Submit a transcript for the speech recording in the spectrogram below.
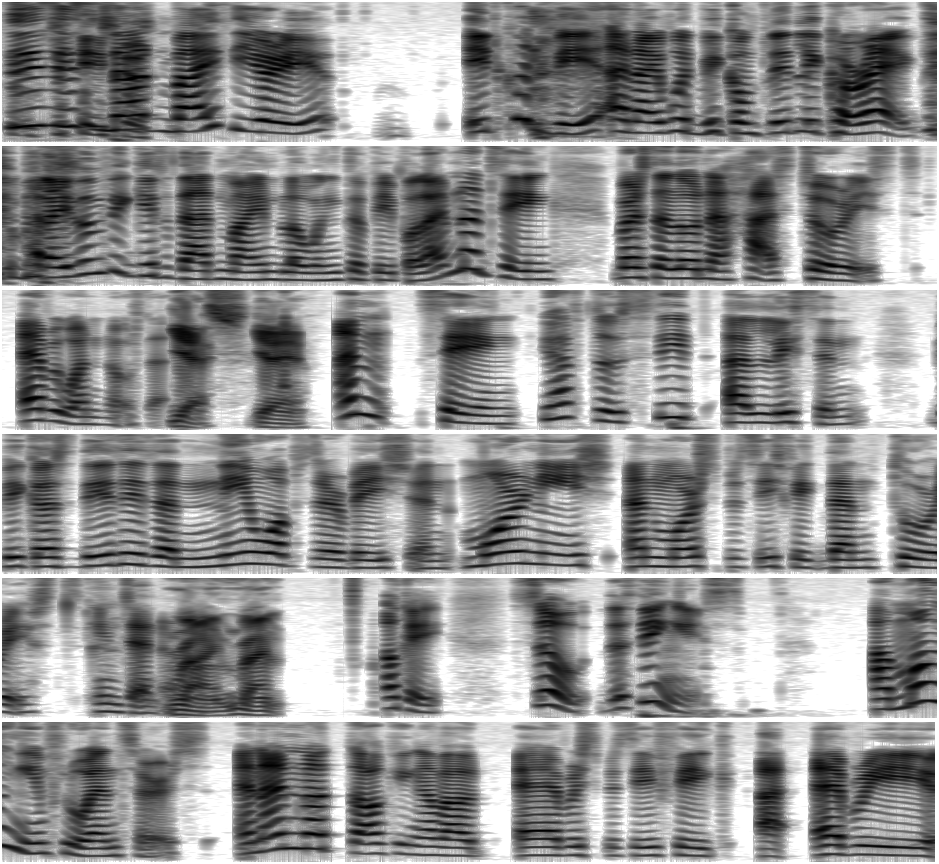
this is not my theory. It could be, and I would be completely correct, but I don't think it's that mind blowing to people. I'm not saying Barcelona has tourists. Everyone knows that. Yes, yeah, yeah. I'm saying you have to sit and listen because this is a new observation, more niche and more specific than tourists in general. Right, right. Okay, so the thing is, among influencers, and I'm not talking about every specific, uh, every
